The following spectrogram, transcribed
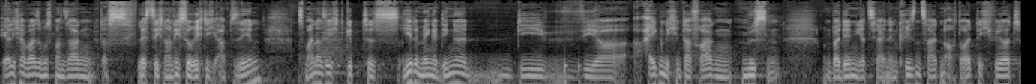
Ehrlicherweise muss man sagen, das lässt sich noch nicht so richtig absehen. Aus meiner Sicht gibt es jede Menge Dinge, die wir eigentlich hinterfragen müssen und bei denen jetzt ja in den Krisenzeiten auch deutlich wird,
